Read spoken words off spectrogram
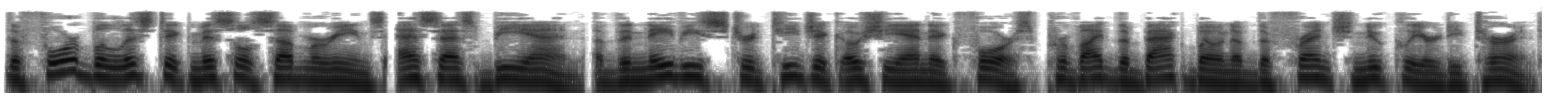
The four ballistic missile submarines SSBN of the Navy's Strategic Oceanic Force provide the backbone of the French nuclear deterrent.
